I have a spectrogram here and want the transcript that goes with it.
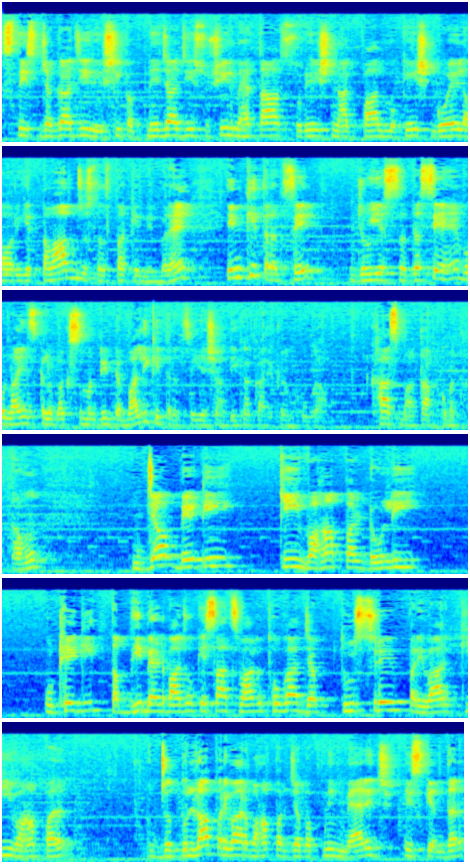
सतीश जग्गा जी, ऋषि पपनेजा जी, सुशील मेहता, सुरेश नागपाल, मुकेश गोयल और ये तमाम जो संस्था के मेंबर हैं, इनकी तरफ़ से जो ये सदस्य हैं, वो लाइन्स क्लब अक्स मंडी डब्बाली की तरफ़ से ये शादी का कार्यक्रम होगा। खास बात आपको बताता हूँ। जब बेटी की वहाँ पर डोली उठेगी, तब भी बैंडबाजों के साथ स्वागत होगा। जब दूसरे परिवार की वहाँ पर, जो दुल्ला परिवार वहाँ पर जब अपनी मैरिज इसके अंदर,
